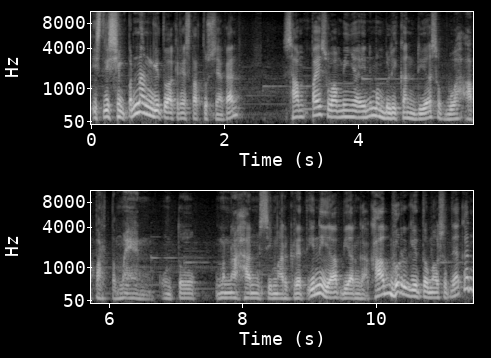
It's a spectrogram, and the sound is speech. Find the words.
istri simpenan gitu akhirnya statusnya kan. Sampai suaminya ini membelikan dia sebuah apartemen untuk menahan si Margaret ini ya biar nggak kabur gitu. Maksudnya kan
